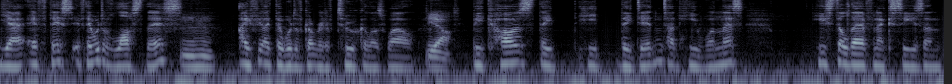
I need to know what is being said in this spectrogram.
yeah, if this if they would have lost this, mm-hmm. I feel like they would have got rid of Tuchel as well Yeah. because they he they didn't and he won this. He's still there for next season.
